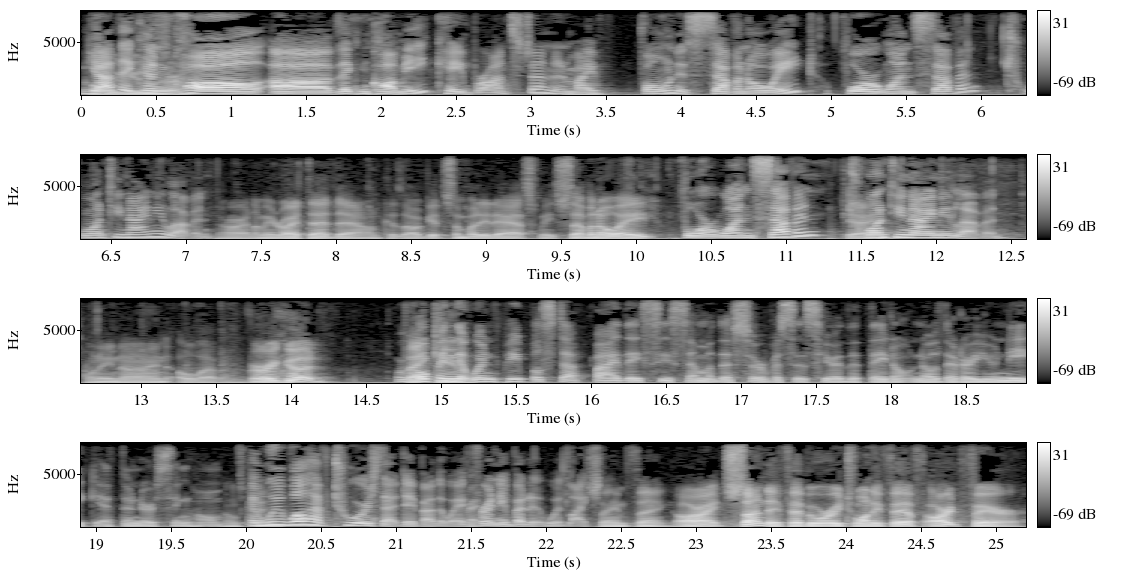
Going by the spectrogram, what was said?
Yeah, they you, can or- call. Uh, they can call me, Kay Bronston, and my Mm-hmm. phone is 708-417-2911. All right, let me write that down because I'll get somebody to ask me. 708 417 2911. 2911. Very We're good. We're Thank hoping you. that when people stop by, they see some of the services here that they don't know that are unique at the nursing home. And we will have tours that day, by the way, Right. for anybody that would like. Same thing. All right, Sunday, February 25th, Art Fair,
